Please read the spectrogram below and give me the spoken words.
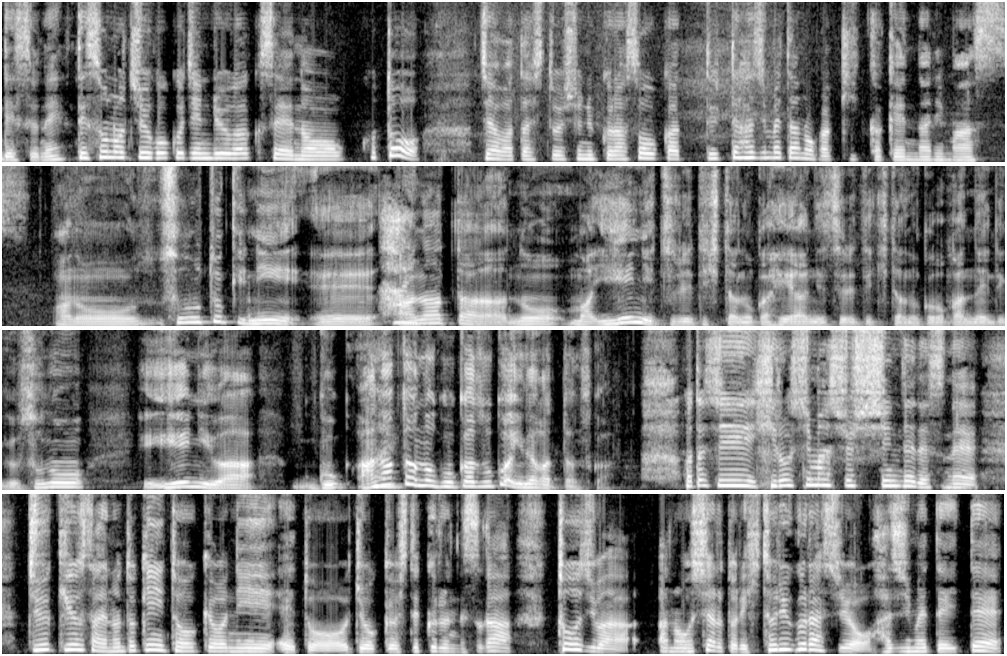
ですよね。で、その中国人留学生の子と、じゃあ私と一緒に暮らそうかって言って始めたのがきっかけになります。あのその時に、えーはい、あなたの、まあ、家に連れてきたのか部屋に連れてきたのか分かんないんだけどその家にはごあなたのご家族はいなかったんですか、はい、私広島出身でですね19歳の時に東京に、えーと、上京してくるんですが当時はあのおっしゃる通り一人暮らしを始めていて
